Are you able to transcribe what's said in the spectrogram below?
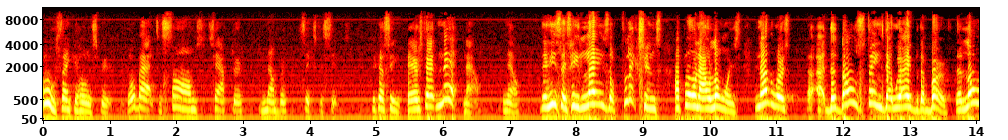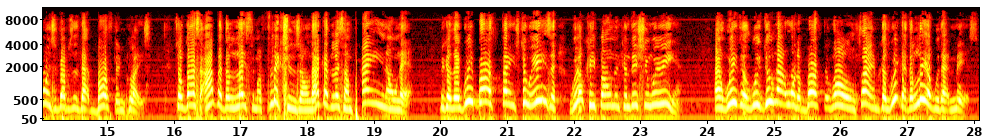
Ooh, thank you, Holy Spirit. Go back to Psalms chapter number 66. Because see, there's that net now. Now, then he says he lays afflictions upon our loins. In other words, uh, uh, the, those things that we're able to birth. The loins represents that birthing place. So God said, I've got to lay some afflictions on that. I've got to lay some pain on that. Because if we birth things too easy, we'll keep on in the condition we're in. And we do, we do not want to birth the wrong thing because we got to live with that mess.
